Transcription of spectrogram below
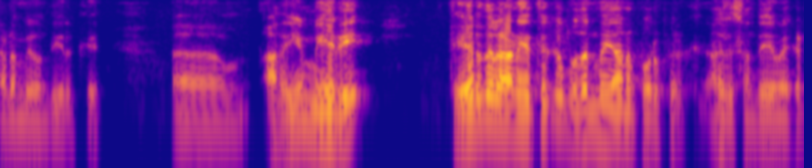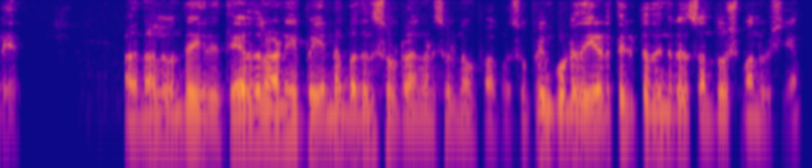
கடமை வந்து இருக்கு. அதையும் மீறி தேர்தல் ஆணையத்துக்கு முதன்மையான பொறுப்பு இருக்குது அதில் சந்தேகமே கிடையாது. அதனால வந்து இது தேர்தல் ஆணையம் இப்போ என்ன பதில் சொல்றாங்கன்னு சொல்லி நம்ம பார்க்கணும். சுப்ரீம் கோர்ட் இதை எடுத்துக்கிட்டதுங்கிறது சந்தோஷமான விஷயம்.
